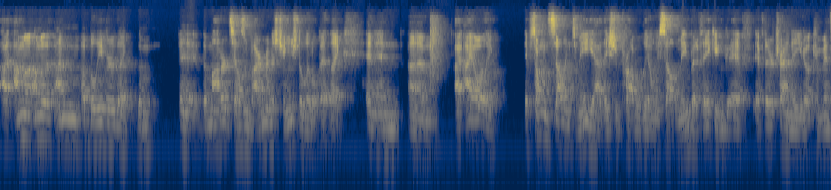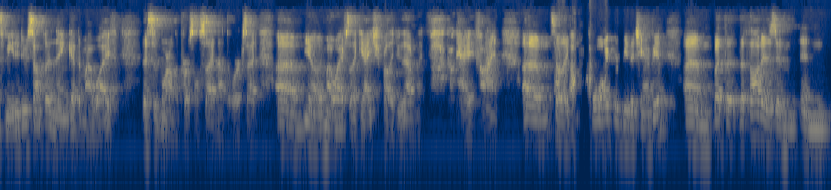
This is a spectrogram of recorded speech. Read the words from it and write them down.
I, I'm a, I'm a I'm a believer like the uh, the modern sales environment has changed a little bit. Like, and and um, I, I like if someone's selling to me, yeah, they should probably only sell to me. But if they can, if if they're trying to, you know, convince me to do something, they can get to my wife. This is more on the personal side, not the work side. Um, you know, and my wife's like, yeah, you should probably do that. I'm like, fuck, okay, fine. Um, so like, the wife would be the champion. Um, but the the thought is, in in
